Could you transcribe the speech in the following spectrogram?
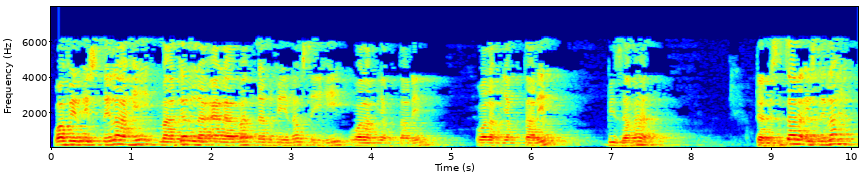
Wa fil istilahi madalla ala maknan fi nafsihi wa lam yaqtarin wa lam yaqtarin bi zaman. Dan secara istilah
